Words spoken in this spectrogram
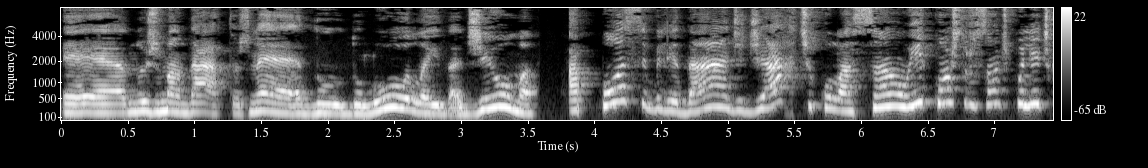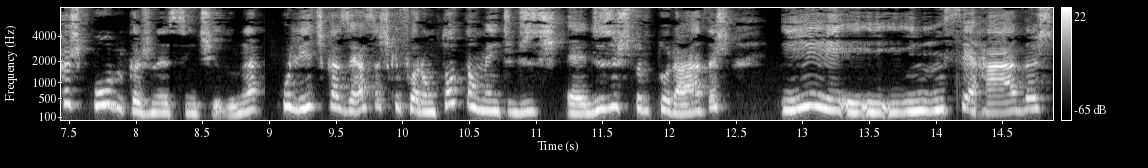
é, nos mandatos né, do, do Lula e da Dilma a possibilidade de articulação e construção de políticas públicas nesse sentido, né? Políticas essas que foram totalmente des, é, desestruturadas e, e, e, encerradas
